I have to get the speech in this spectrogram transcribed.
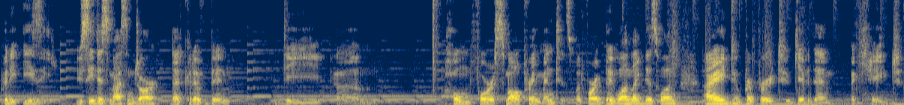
pretty easy. You see this mason jar? That could have been the um, home for a small praying mantis. But for a big one like this one, I do prefer to give them a cage.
